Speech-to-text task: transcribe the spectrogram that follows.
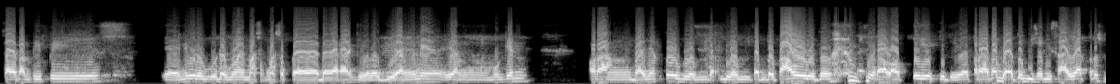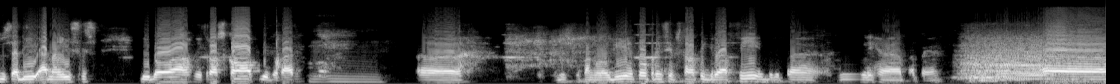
sayatan tipis. Ya ini udah udah mulai masuk masuk ke daerah geologi yang ini yang mungkin orang banyak tuh belum belum tentu tahu gitu mineral optik gitu ya ternyata batu bisa disayat terus bisa dianalisis di bawah mikroskop gitu kan Mm-mm. eh di vulkanologi itu prinsip stratigrafi itu kita melihat apa ya eh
